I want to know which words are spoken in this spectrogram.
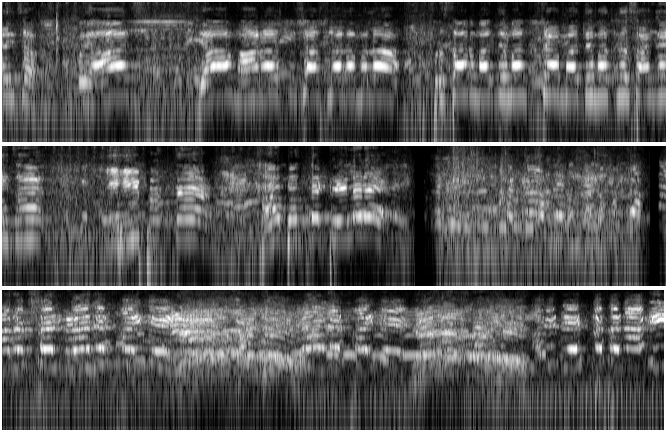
दिवाळीचं पण आज या महाराष्ट्र शासनाला मला प्रसार माध्यमांच्या माध्यमातून सांगायचं की ही फक्त हा फक्त ट्रेलर आहे आरक्षण मिळालेच पाहिजे मिळालेच पाहिजे आणि देश कसा नाही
